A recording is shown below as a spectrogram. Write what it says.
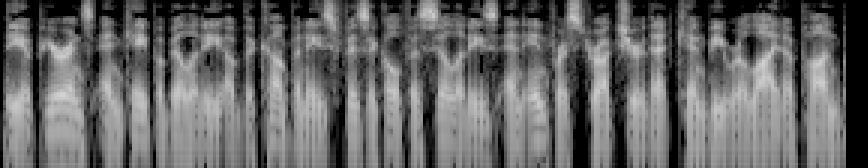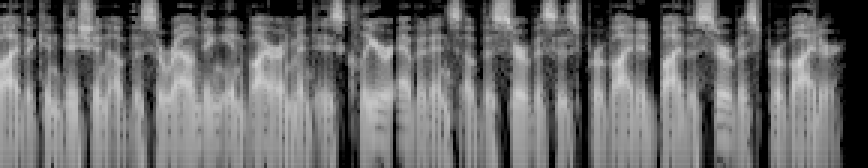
The appearance and capability of the company's physical facilities and infrastructure that can be relied upon by the condition of the surrounding environment is clear evidence of the services provided by the service provider.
